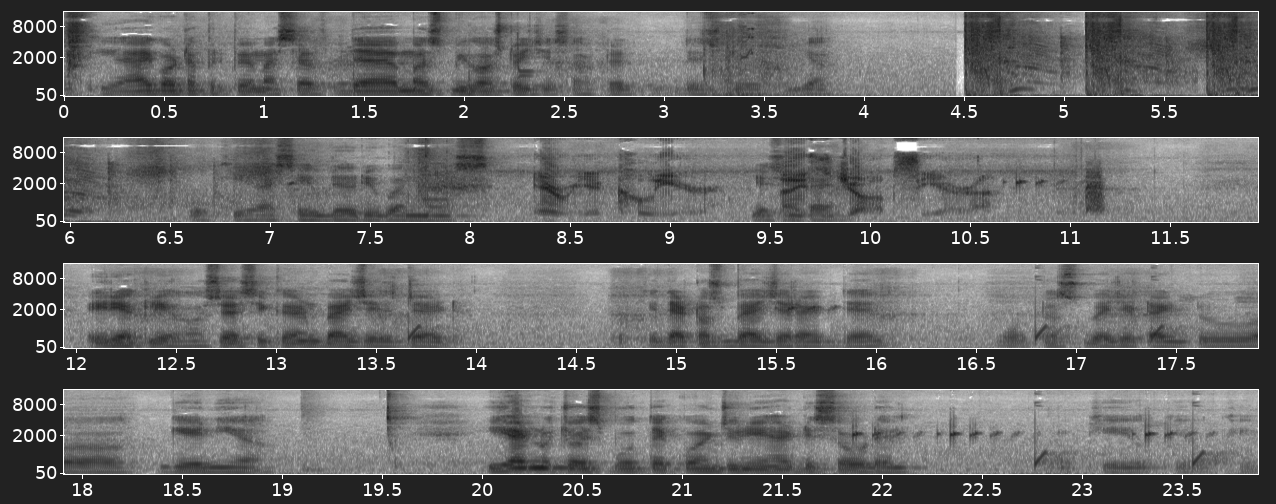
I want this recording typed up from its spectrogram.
Okay, I gotta prepare myself. There must be hostages after this door. Yeah. Okay, I saved everyone. Nice. Area clear. Yes, nice job, Sierra. Area clear. Hostage seeker and Badger is dead. Okay, that was Badger right there. What was Badger trying to uh, gain here? He had no choice. Both Echo and Junior had disowned him. Okay, okay, okay.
